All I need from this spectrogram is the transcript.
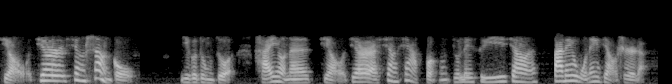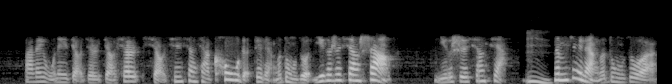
脚尖儿向上勾一个动作，还有呢脚尖儿啊向下绷，就类似于像芭蕾舞那脚似的。芭蕾舞那个脚尖儿，脚心儿小心向下抠着，这两个动作，一个是向上，一个是向下。嗯，那么这两个动作啊，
